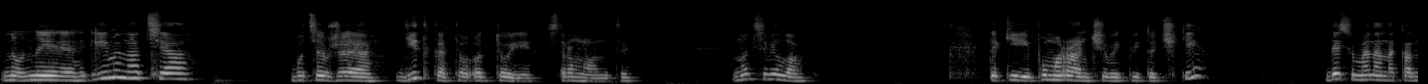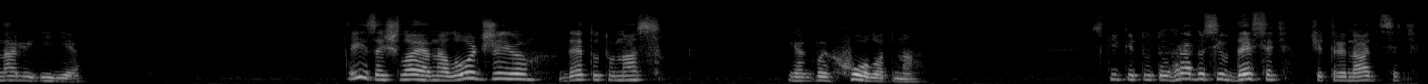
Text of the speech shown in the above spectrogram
Ну, не іменно ця, бо це вже дітка то, тої строманти. Ну, цвіла. Такі помаранчеві квіточки. Десь у мене на каналі і є. І зайшла я на лоджію, де тут у нас якби холодно. Скільки тут градусів 10 чи 13.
